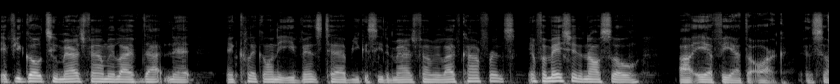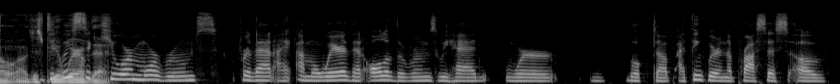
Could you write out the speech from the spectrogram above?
if you go to marriagefamilylife.net and click on the events tab, you can see the Marriage Family Life Conference information and also uh, AFA at the Ark. And so uh, just be Did aware of that. Did we secure more rooms for that? I, I'm aware that all of the rooms we had were booked up. I think we're in the process of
